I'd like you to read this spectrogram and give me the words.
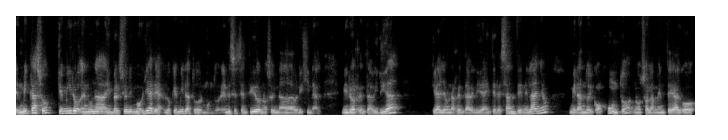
En mi caso, ¿qué miro en una inversión inmobiliaria? Lo que mira todo el mundo. En ese sentido, no soy nada original miro rentabilidad, que haya una rentabilidad interesante en el año, mirando el conjunto, no solamente algo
